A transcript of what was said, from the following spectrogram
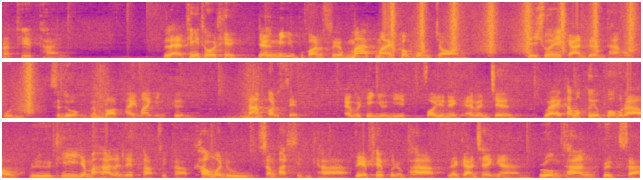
ประเทศไทย และที่ t o u r t e c ยังมีอุปกรณ์เสริมมากมายครบวงจร ที่ช่วยให้การเดินทางของคุณสะดวกและปลอดภัยมากยิ่งขึ้น ตามคอนเซ็ปต์ Everything you need for your next adventure แวะเข้ามาคุยกับพวกเรา หรือที่ Yamaha Rider Club สิครับ เข้ามาดูสัมผัสสินค้า เปรียบเทียบคุณภาพและการใช้งาน รวมทั้งปรึกษา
